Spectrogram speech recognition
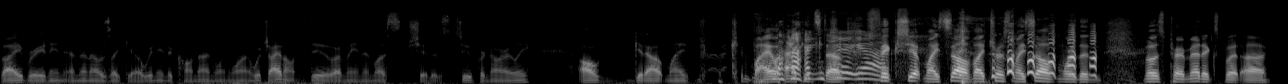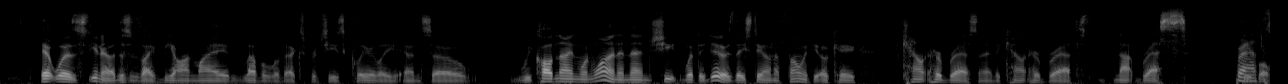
vibrating. And then I was like, "Yo, we need to call 911," which I don't do. I mean, unless shit is super gnarly, I'll get out my fucking biohacking stuff, yeah. fix shit myself. I trust myself more than most paramedics, but uh, it was, you know, this was like beyond my level of expertise, clearly, and so we called 911 and then she what they do is they stay on the phone with you okay count her breasts and I had to count her breaths not breasts people,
